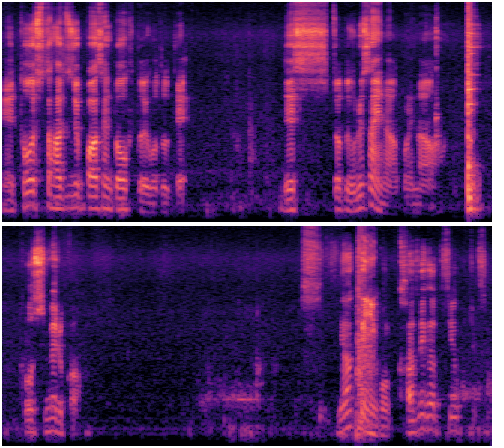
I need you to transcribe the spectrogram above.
えー糖質80%オフということで、です。ちょっとうるさいな、これな。戸閉めるか。やけにこの風が強くてさ。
